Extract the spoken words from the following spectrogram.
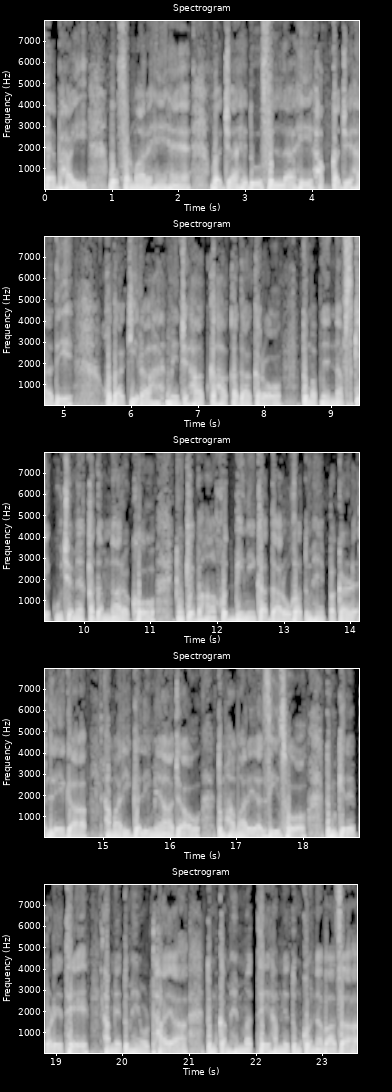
اے بھائی، وہ فرما رہے ہیں وہ جاہد فلّہ حق جہادی خدا کی راہ میں جہاد کا حق ادا کرو، تم اپنے نفس کے کوچے میں قدم نہ رکھو، کیونکہ وہاں خود بینی کا داروغہ تمہیں پکڑ لے گا۔ ہماری گلی میں آ جاؤ، تم ہمارے عزیز ہو، تم گرے پڑے تھے ہم نے تمہیں اٹھایا، تم کم ہمت تھے، ہم نے تم کو نوازا۔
